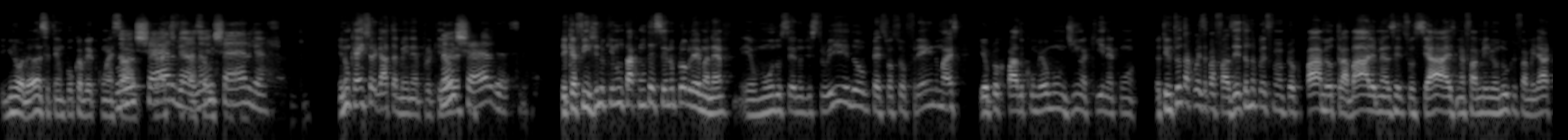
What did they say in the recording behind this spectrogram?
ignorância, tem um pouco a ver com essa. Não enxerga, não enxerga. E não quer enxergar também, né? Porque. Não enxerga. Fica fingindo que não está acontecendo o problema, né? E o mundo sendo destruído, pessoas sofrendo, mas eu preocupado com o meu mundinho aqui, né? Com eu tenho tanta coisa para fazer, tanta coisa para me preocupar, meu trabalho, minhas redes sociais, minha família, meu núcleo familiar,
